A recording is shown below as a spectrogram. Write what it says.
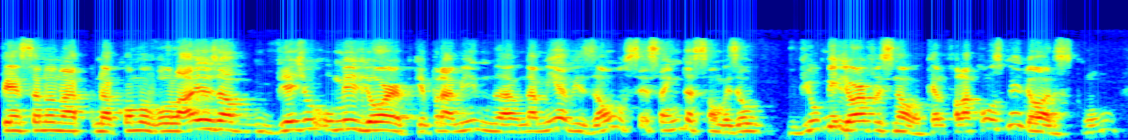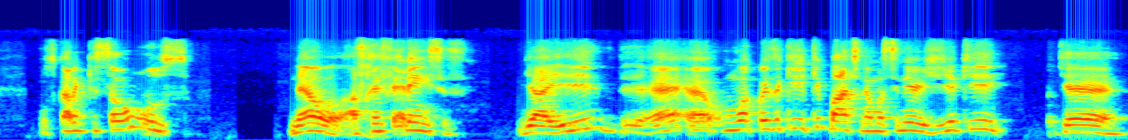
Pensando na, na como eu vou lá, eu já vejo o melhor, porque para mim, na, na, minha visão, vocês ainda são, mas eu vi o melhor. Falei assim: não, eu quero falar com os melhores, com os caras que são os né, as referências. E aí é, é uma coisa que, que bate, né? Uma sinergia que, que, é,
